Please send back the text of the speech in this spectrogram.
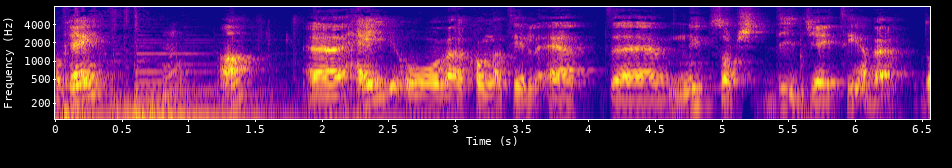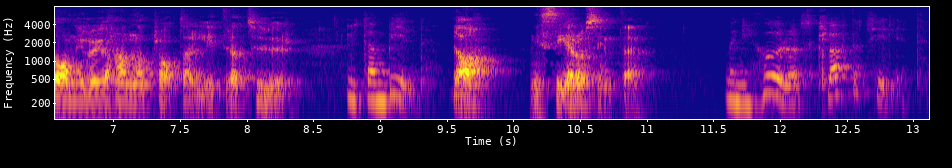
Okej. Ja. Eh, hej och välkomna till ett eh, nytt sorts DJ-TV. Daniel och Johanna pratar litteratur. Utan bild. Ja, ni ser oss inte. Men ni hör oss klart och tydligt.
